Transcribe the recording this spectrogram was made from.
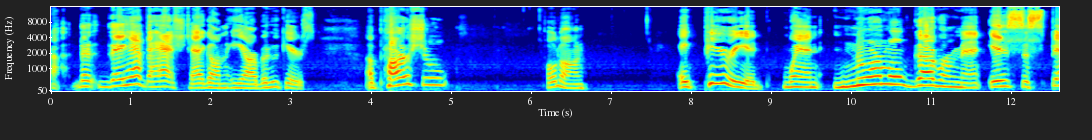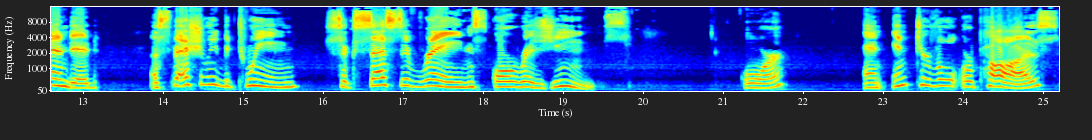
Uh, the, they have the hashtag on the ER, but who cares? A partial, hold on, a period when normal government is suspended, especially between successive reigns or regimes. Or an interval or pause,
